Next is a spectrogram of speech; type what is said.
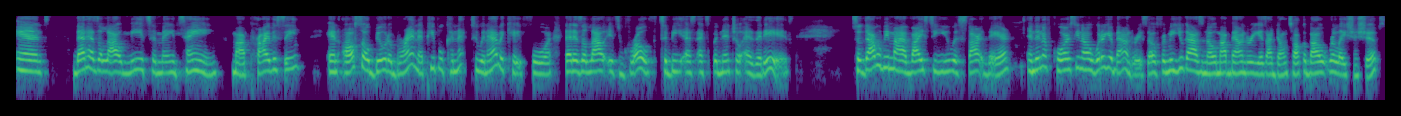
And that has allowed me to maintain my privacy and also build a brand that people connect to and advocate for that has allowed its growth to be as exponential as it is. So that would be my advice to you is start there. And then of course, you know, what are your boundaries? So for me, you guys know my boundary is I don't talk about relationships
